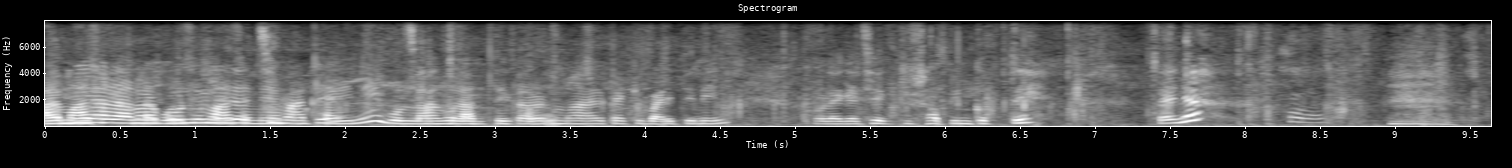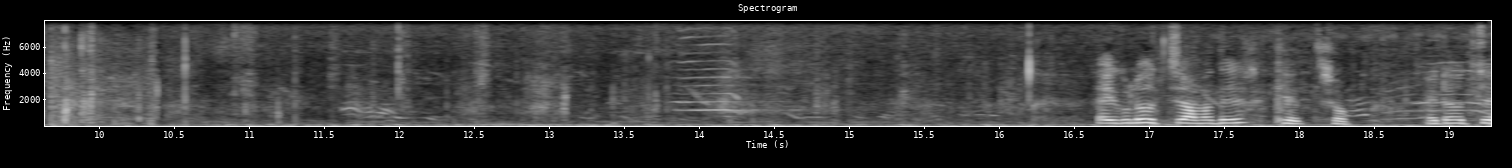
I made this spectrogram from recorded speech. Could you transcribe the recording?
আর মাছ রান্না করেছে মাছ আমি মাঠে খাইনি বললাম রাত্রে কারণ খাব। মা আর কাকি বাড়িতে নেই। ওরা গেছে একটু শপিং করতে তাই না? এইগুলো হচ্ছে আমাদের ক্ষেত সব। এটা হচ্ছে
